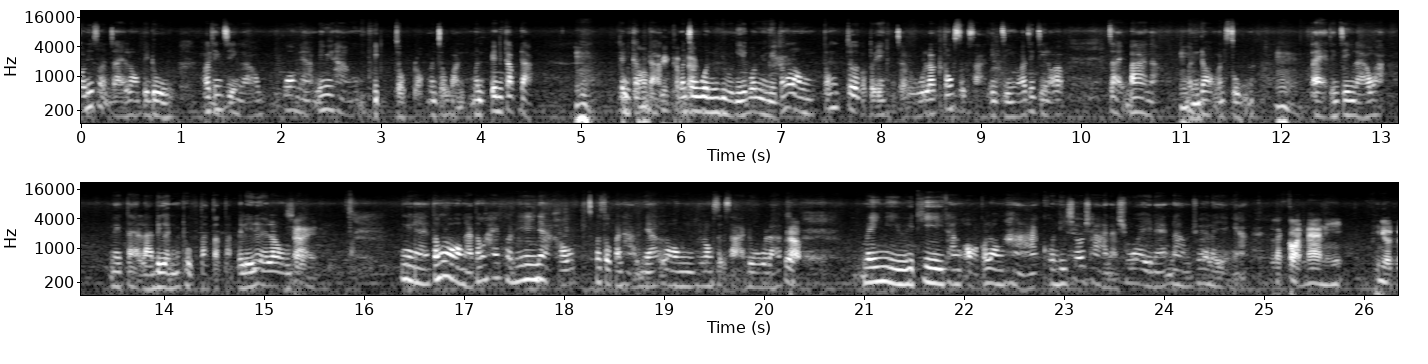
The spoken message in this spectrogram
คนที่สนใจลองไปดู เพราะจริง ๆ แล้วพวกเนี้ยไม่มีทางปิดจบหรอกมันจะวันมันเป็นกับดัก อืมเป็นกับดักถูกต้องเป็นกับดักมันจะวนอยู่อย่างนี้วนอยู่อย่างนี้ต้องลองต้องเจอกับตัวเองถึงจะรู้แล้วต้องศึกษาจริงๆว่าจริงๆแล้ว จ่ายบ้านอะอืมเหมือนดอกมันสูง อืมแต่จริง ๆ แล้วอะในแต่ละเดือนมันถูกตัดตัดตัดไปเรื่อยๆเรา ใช่ ยังไงต้องลองอะต้องให้คนที่เนี่ยเขาประสบปัญหาแบบเนี้ยลองลองศึกษาดูแล้วครับ ไม่มีวิธีทางออกก็ลองหาคนที่เชี่ยวชาญอะช่วยแนะนำช่วยอะไรอย่างเงี้ยและก่อนหน้านี้พี่นุช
